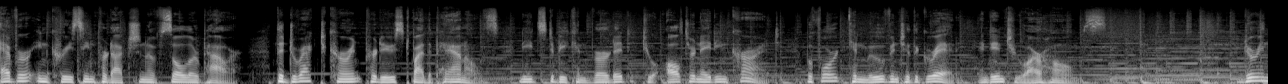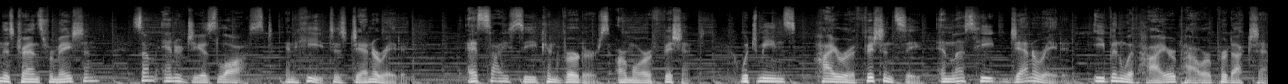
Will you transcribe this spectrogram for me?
ever increasing production of solar power, the direct current produced by the panels needs to be converted to alternating current before it can move into the grid and into our homes. During this transformation, some energy is lost and heat is generated. SIC converters are more efficient, which means higher efficiency and less heat generated, even with higher power production.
